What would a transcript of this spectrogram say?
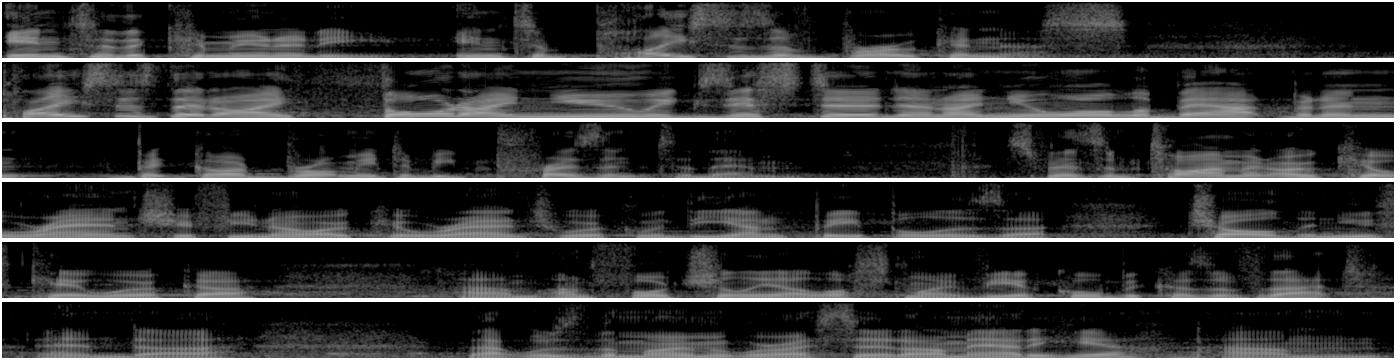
into the community, into places of brokenness, places that I thought I knew existed and I knew all about, but, in, but God brought me to be present to them. Spent some time at Oak Hill Ranch, if you know Oak Hill Ranch, working with the young people as a child and youth care worker. Um, unfortunately, I lost my vehicle because of that, and uh, that was the moment where I said, I'm out of here. Um,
